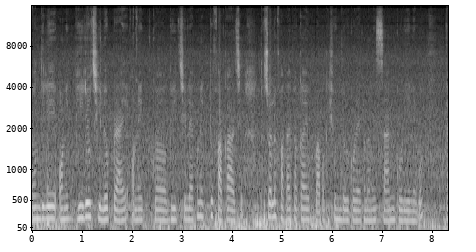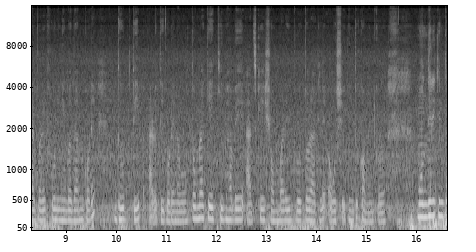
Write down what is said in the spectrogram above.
মন্দিরে অনেক ভিড়ও ছিল প্রায়, অনেক ভিড় ছিল, এখন একটু ফাঁকা আছে। তো চলো ফাঁকায় ফাঁকায় বাবাকে সুন্দর করে এখন আমি স্নান করিয়ে নেব। তারপরে ফুল নিবেদন করে ধূপ, দীপ, আরতি করে নেব। তোমরা কে কীভাবে আজকে সোমবারের ব্রত রাখলে অবশ্যই কিন্তু কমেন্ট করো। মন্দিরে কিন্তু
